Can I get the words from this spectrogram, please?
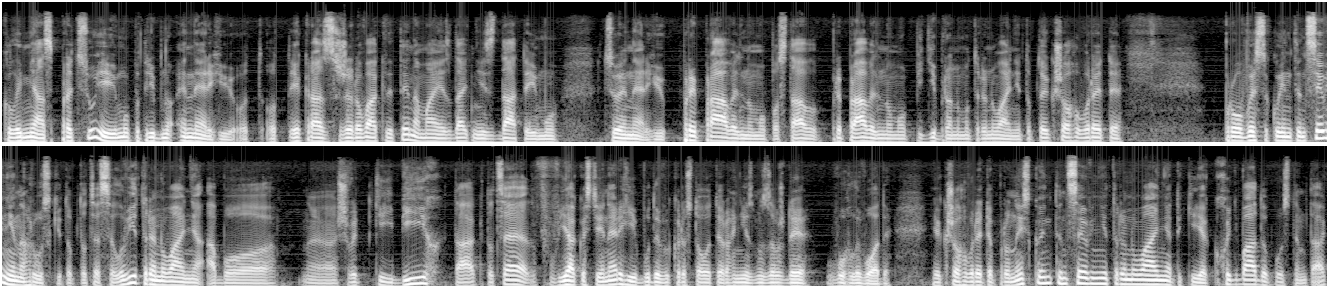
Коли м'яз працює, йому потрібно енергію. От, от якраз жирова клітина має здатність дати йому цю енергію при правильному постав, при правильному підібраному тренуванні. Тобто, якщо говорити про високоінтенсивні нагрузки, тобто це силові тренування або швидкий біг, так, то це в якості енергії буде використовувати організм завжди вуглеводи. Якщо говорити про низькоінтенсивні тренування, такі як ходьба, допустимо, так,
